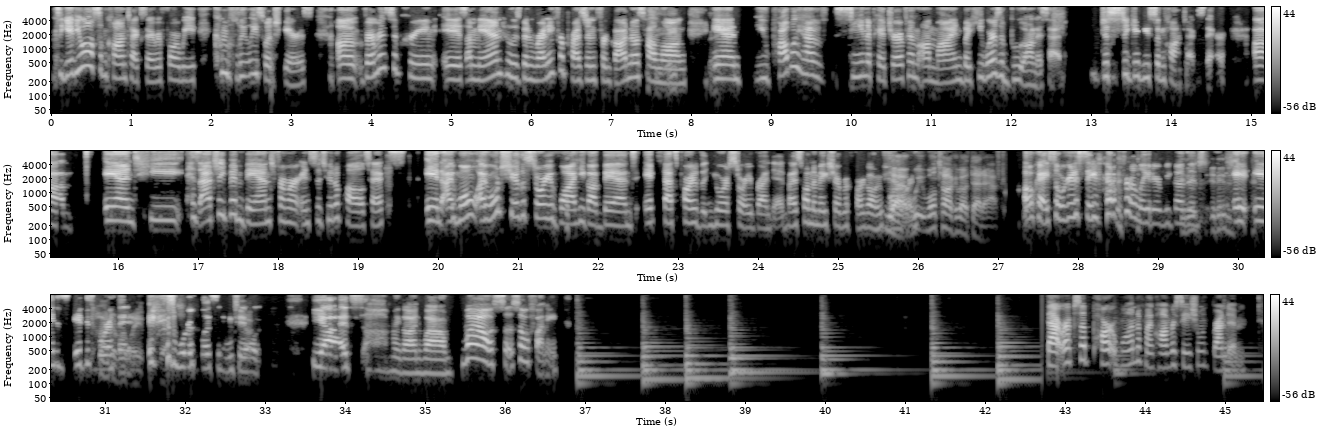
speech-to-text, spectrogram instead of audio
to give you all some context there before we completely switch gears, um, Vermin Supreme is a man who's been running for president for God knows how long, and you probably have seen a picture of him online, but he wears a boot on his head, just to give you some context there. Um, and he has actually been banned from our Institute of Politics. And I won't I won't share the story of why he got banned if that's part of the, your story, Brendan. But I just want to make sure before going Yeah, forward. we, we'll talk about that after. Okay, so we're gonna save that for later because it, is, it, is, it is it is worth it. It is worth listening to. Yeah. yeah, it's oh my god, wow, wow, so so funny. That wraps up part one of my conversation with Brendan.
